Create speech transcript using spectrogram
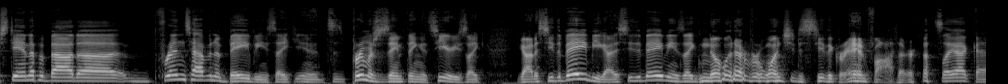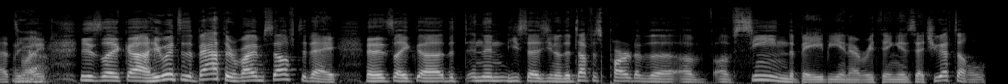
stand up about uh, friends having a baby. He's like, you know, it's pretty much the same thing as here. He's like, you got to see the baby, you got to see the baby. He's like, no one ever wants you to see the grandfather. It's like, okay, that's funny. Yeah. He's like, uh, he went to the bathroom by himself today, and it's like, uh, the, and then he says, you know, the toughest part of the of of seeing the baby and everything is that you have to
